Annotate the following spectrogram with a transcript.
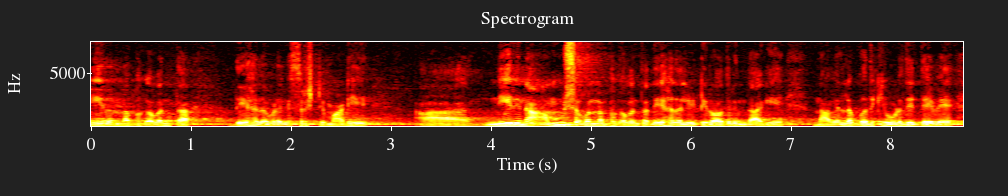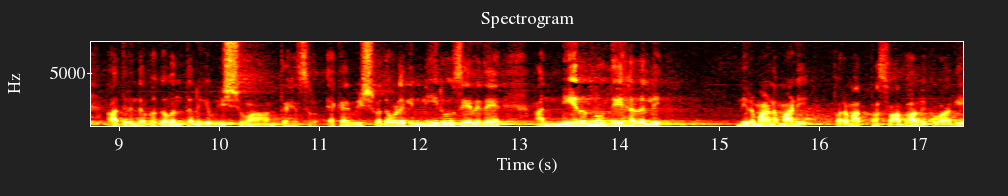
ನೀರನ್ನು ಭಗವಂತ ದೇಹದ ಒಳಗೆ ಸೃಷ್ಟಿ ಮಾಡಿ ಆ ನೀರಿನ ಅಂಶವನ್ನು ಭಗವಂತ ದೇಹದಲ್ಲಿ ಇಟ್ಟಿರೋದ್ರಿಂದಾಗಿ ನಾವೆಲ್ಲ ಬದುಕಿ ಉಳಿದಿದ್ದೇವೆ. ಆದ್ದರಿಂದ ಭಗವಂತನಿಗೆ ವಿಶ್ವ ಅಂತ ಹೆಸರು. ಯಾಕಂದರೆ ವಿಶ್ವದ ಒಳಗೆ ನೀರು ಸೇರಿದೆ. ಆ ನೀರನ್ನು ದೇಹದಲ್ಲಿ ನಿರ್ಮಾಣ ಮಾಡಿ ಪರಮಾತ್ಮ ಸ್ವಾಭಾವಿಕವಾಗಿ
